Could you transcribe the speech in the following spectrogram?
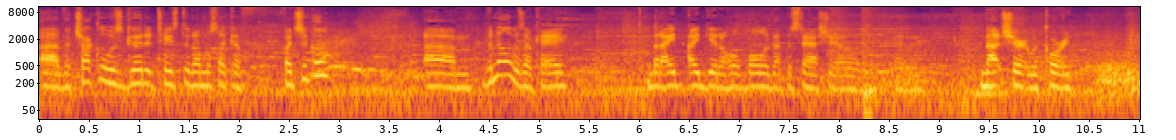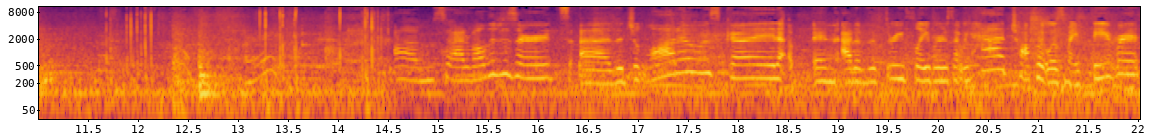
Uh, the chocolate was good. It tasted almost like a fudgesicle. Um, vanilla was okay, but I'd, I'd, get a whole bowl of that pistachio and, and not share it with Corey. So out of all the desserts, uh, the gelato was good, and out of the three flavors that we had, chocolate was my favorite.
